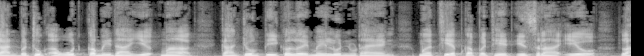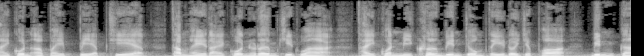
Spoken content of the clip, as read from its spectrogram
การบรรทุกอาวุธก็ไม่ได้เยอะมาก การโจมตีก็เลยไม่รุนแรง เมื่อเทียบกับประเทศอิสราเอล หลายคนเอาไปเปรียบเทียบทำให้หลายคนเริ่มคิดว่า ไทยควรมีเครื่องบินโจมตีโดยเฉพาะบินไกล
